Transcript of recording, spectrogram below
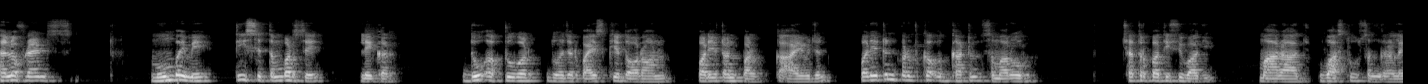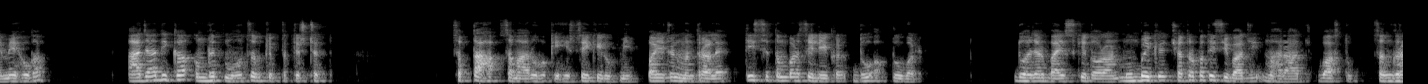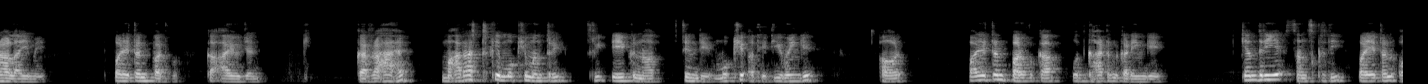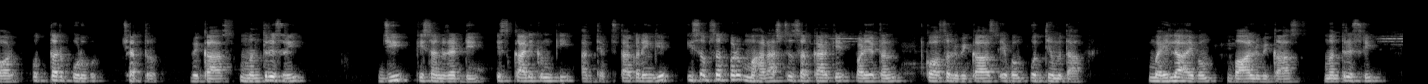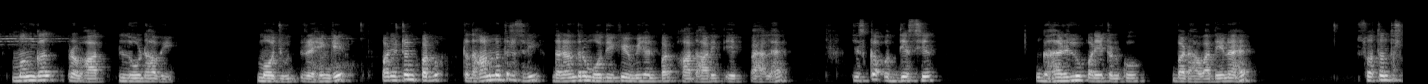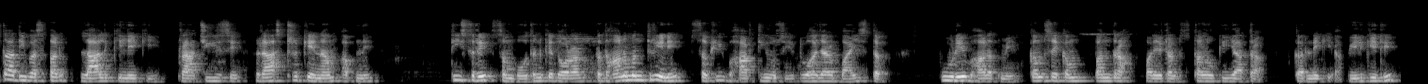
Hello friends, Mumbai में 30 सितंबर से लेकर 2 अक्टूबर 2022 के दौरान पर्यटन पर्व का आयोजन, पर्यटन पर्व का उद्घाटन समारोह छत्रपति शिवाजी महाराज वास्तु संग्रहालय में होगा। आज़ादी का अमृत महोत्सव के प्रतिष्ठित सप्ताह समारोह के हिस्से के रूप में पर्यटन मंत्रालय 30 सितंबर से लेकर 2 अक्टूबर 2022 के दौरान मुंबई के छत्रपति शिवाजी महाराज वास्तु संग्रहालय में पर्यटन पर्व का आयोजन कर रहा है। महाराष्ट्र के मुख्यमंत्री श्री एकनाथ शिंदे मुख्य अतिथि होंगे और पर्यटन पर्व का उद्घाटन करेंगे। केंद्रीय संस्कृति, पर्यटन और उत्तर पूर्व क्षेत्र विकास मंत्री श्री जी किशन रेड्डी इस कार्यक्रम की अध्यक्षता करेंगे। इस अवसर पर महाराष्ट्र सरकार के पर्यटन, कौशल विकास एवं उद्यमिता, महिला एवं बाल विकास मंत्री श्री मंगल प्रभात लोढ़ा भी मौजूद रहेंगे। पर्यटन पर्व प्रधानमंत्री श्री नरेंद्र मोदी के विजन पर आधारित एक पहल है, जिसका उद्देश्य घरेलू पर्यटन को बढ़ावा देना है। स्वतंत्रता दिवस पर लाल किले की प्राचीर से राष्ट्र के नाम अपने तीसरे संबोधन के दौरान प्रधानमंत्री ने सभी भारतीयों से 2022 तक पूरे भारत में कम से कम 15 पर्यटन स्थलों की यात्रा करने की अपील की थी।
